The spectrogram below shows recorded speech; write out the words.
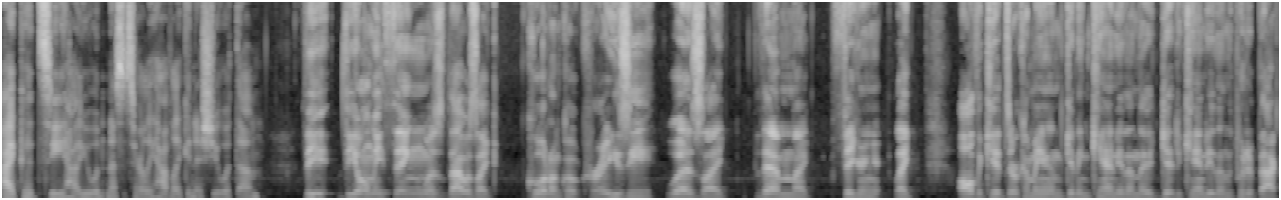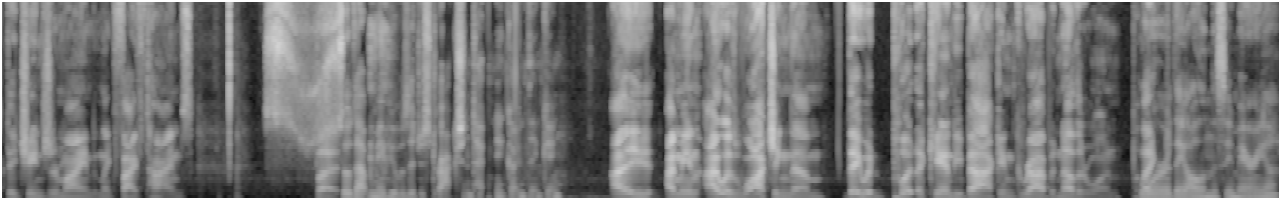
I could see how you wouldn't necessarily have like an issue with them. The the only thing was that was like quote unquote crazy was like them like figuring like all the kids that were coming in and getting candy, and then they get the candy, then they put it back. They change their mind in like five times. But- so that maybe was a distraction technique. I'm thinking. I I mean I was watching them. They would put a candy back and grab another one. Like or are they all in the same area?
